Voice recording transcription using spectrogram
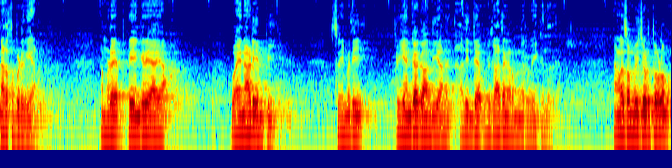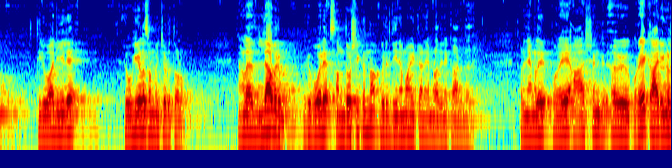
നടത്തപ്പെടുകയാണ്. നമ്മുടെ പ്രിയങ്കരയായ വയനാട് എം പി ശ്രീമതി പ്രിയങ്ക ഗാന്ധിയാണ് അതിന്റെ ഉദ്ഘാടന കർമ്മം നിർവഹിക്കുന്നത്. ഞങ്ങളെ സംബന്ധിച്ചിടത്തോളം തിരുവാലിയിലെ രോഗികളെ സംബന്ധിച്ചിടത്തോളം ഞങ്ങളെല്ലാവരും ഒരുപോലെ സന്തോഷിക്കുന്ന ഒരു ദിനമായിട്ടാണ് നമ്മളതിനെ കാണുന്നത്. കാരണം ഞങ്ങൾ കുറേ ആശങ്ക കുറേ കാര്യങ്ങൾ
